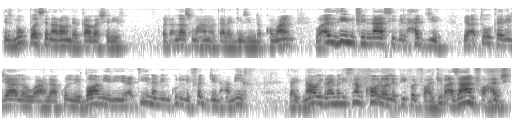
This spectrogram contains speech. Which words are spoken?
There's no person around the Kaaba Sharif. But Allah subhanahu wa ta'ala gives him the command, وَأَذِّن فِي النَّاسِ بِالْحَجِّ يأتوك رجالا وعلى كل ضامر يأتين من كل فج عميق Right now Ibrahim alayhi salam call all the people for give azan for Hajj.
